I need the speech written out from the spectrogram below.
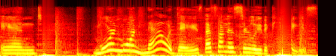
And more and more nowadays, that's not necessarily the case.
